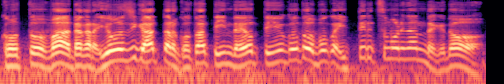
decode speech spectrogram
ことは、だから用事があったら断っていいんだよっていうことを僕は言ってるつもりなんだけど、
